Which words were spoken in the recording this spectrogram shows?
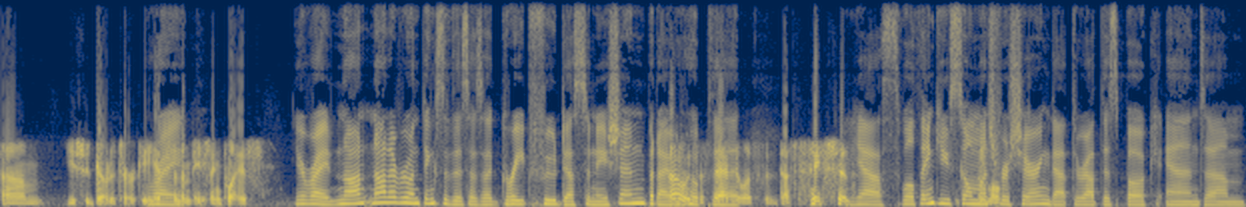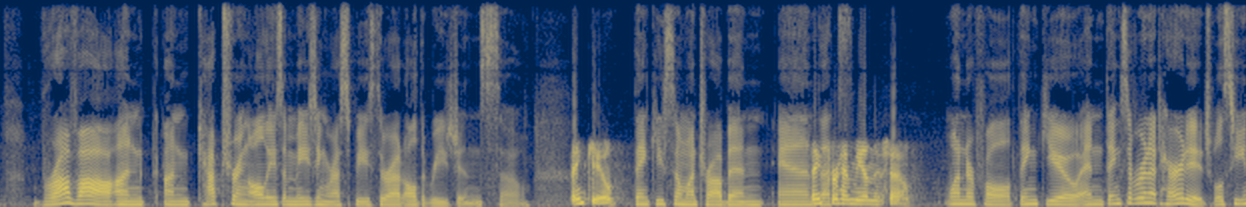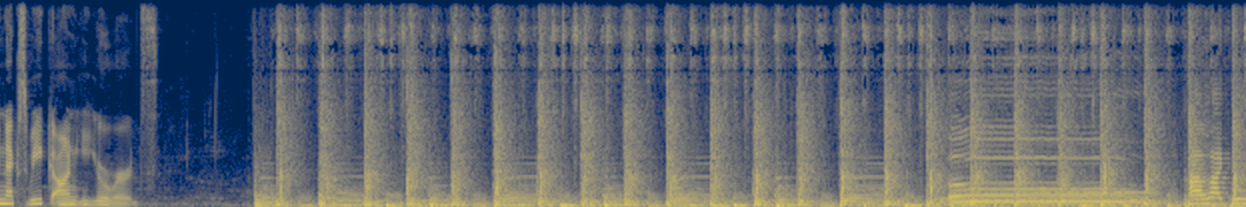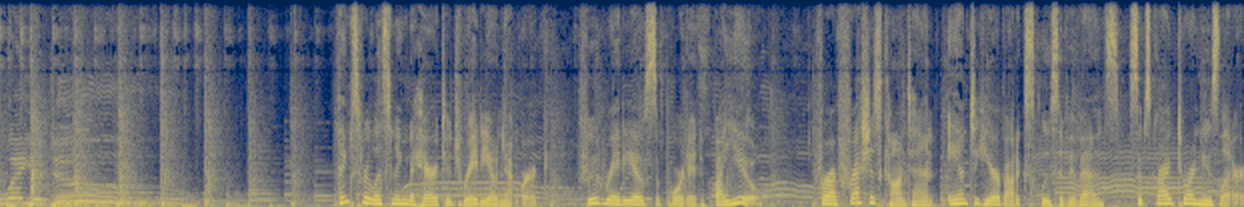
um, you should go to Turkey. Right. It's an amazing place. You're right. Not not everyone thinks of this as a great food destination, but I oh, would hope it's a that, fabulous food destination. Yes. Well, thank you so much for sharing that throughout this book, and um, brava on on capturing all these amazing recipes throughout all the regions. So, thank you. Thank you so much, Robyn. And thanks for having me on the show. Wonderful. Thank you, and thanks everyone at Heritage. We'll see you next week on Eat Your Words. Oh, like the way you do. Thanks for listening to Heritage Radio Network, food radio supported by you. For our freshest content and to hear about exclusive events, subscribe to our newsletter.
